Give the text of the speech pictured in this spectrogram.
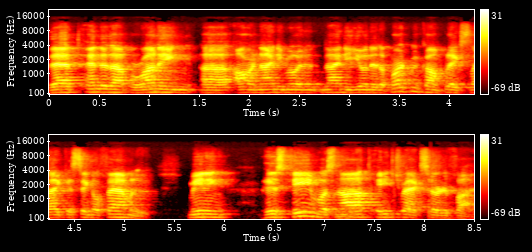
that ended up running uh, our 90, 90 unit apartment complex like a single family, meaning his team was not HVAC certified.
